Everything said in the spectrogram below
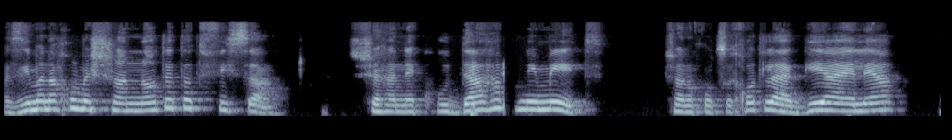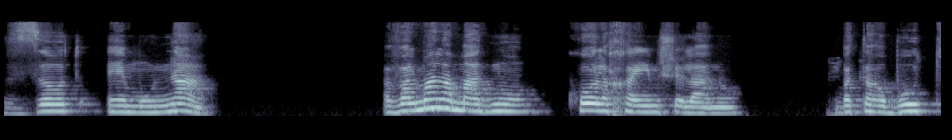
אז אם אנחנו משנות את התפיסה שהנקודה הפנימית שאנחנו צריכות להגיע אליה זאת אמונה. אבל מה למדנו כל החיים שלנו בתרבות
